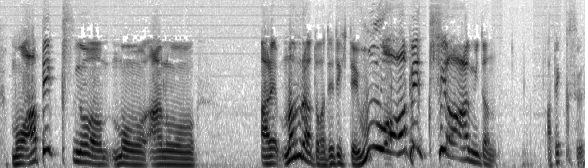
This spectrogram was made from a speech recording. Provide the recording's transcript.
もうアペックスのもうあのあれマフラーとか出てきてうわアペックスやーみたいな。ーアペックス？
